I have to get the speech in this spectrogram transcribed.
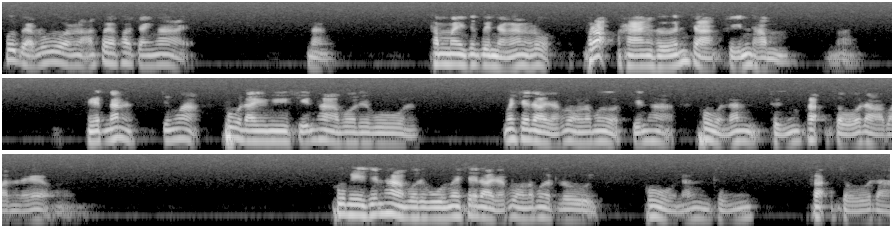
พูดแบบลูกๆหลานเพื่อเข้าใจง่ายนั่นทำไมจึงเป็นอย่างนั้นโลกเพราะห่างเหินจากศีลธรรมเหตุนั้นจึงว่าผู้ใดมีศีลห้าบริบูรณ์ไม่ใช่ได้จากล่วงละเมิดศีลห้าผู้นั้นถึงพระโสดาบันแล้ว ผู้มีศีลห้าบริบูรณ์ไม่ใช่ได้จากล่วงละเมิดเลย ผู้นั้นถึงพระโสดา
